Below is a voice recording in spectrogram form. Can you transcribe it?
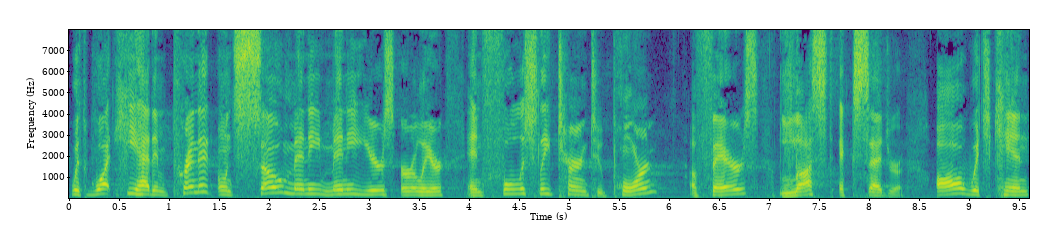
with what he had imprinted on so many, many years earlier and foolishly turn to porn, affairs, lust, etc., all which can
